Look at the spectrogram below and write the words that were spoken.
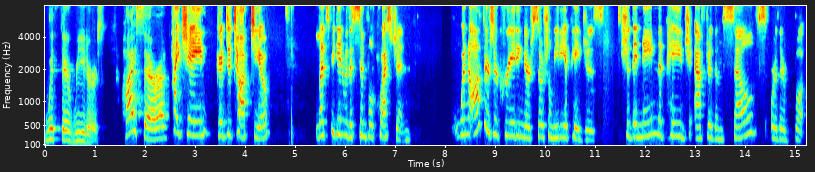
with their readers. Hi, Sarah. Hi, Jane. Good to talk to you. Let's begin with a simple question. When authors are creating their social media pages, should they name the page after themselves or their book?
